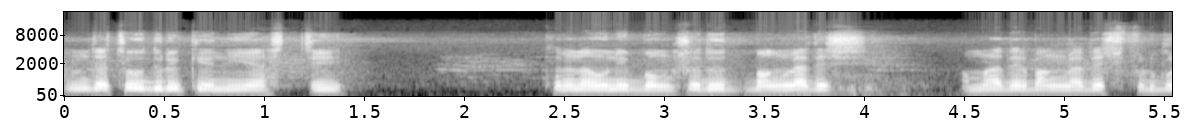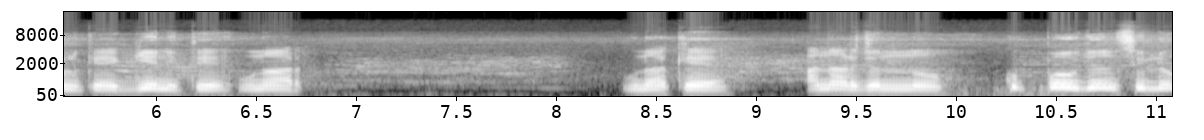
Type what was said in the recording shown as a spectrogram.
হামজা চৌধুরীকে নিয়ে আসছি। কেননা উনি বংশদূত বাংলাদেশ, আমাদের বাংলাদেশ ফুটবলকে এগিয়ে নিতে উনার উনাকে আনার জন্য খুব প্রয়োজন ছিল।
